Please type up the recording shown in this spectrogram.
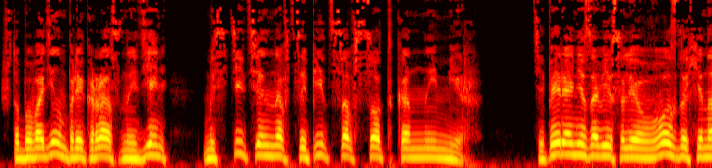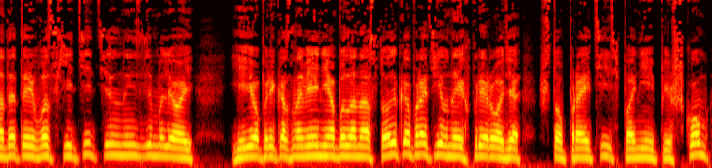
чтобы в один прекрасный день мстительно вцепиться в сотканный мир. Теперь они зависли в воздухе над этой восхитительной землей. Ее прикосновение было настолько противно их природе, что пройтись по ней пешком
